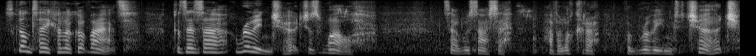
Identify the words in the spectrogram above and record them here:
Let's go and take a look at that because there's a ruined church as well. So it was nice to have a look at a, a ruined church.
